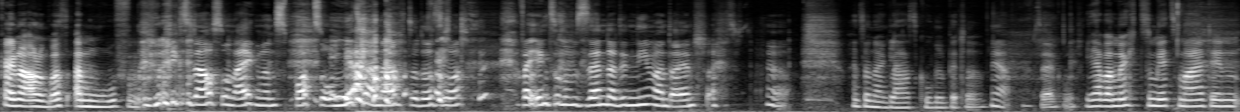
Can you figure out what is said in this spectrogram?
keine Ahnung, was anrufen. Kriegst du da auch so einen eigenen Spot, so um ja. Mitternacht oder so? Bei irgendeinem so Sender, den niemand einschaltet. Ja. Mit so einer Glaskugel, bitte. Ja, sehr gut. Ja, aber möchtest du mir jetzt mal den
